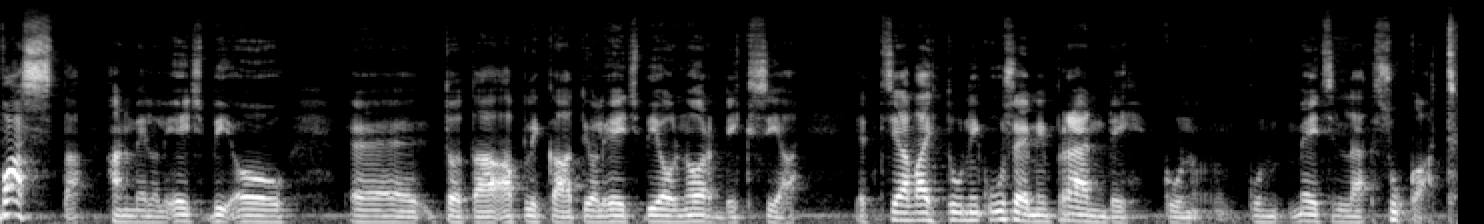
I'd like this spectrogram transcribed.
Vastahan meillä oli HBO, tota, applikaatio oli HBO Nordics ja että siellä vaihtuu niinku useammin brändi kuin, kuin meitsillä sukat.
